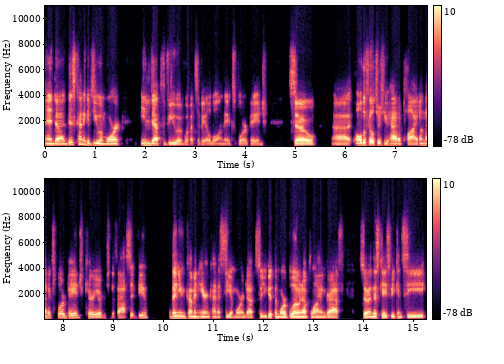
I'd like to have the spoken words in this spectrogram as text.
And uh, this kind of gives you a more in-depth view of what's available on the Explore page. So uh, all the filters you had applied on that Explore page carry over to the facet view. Then you can come in here and kind of see it more in depth. So you get the more blown up line graph. So in this case, we can see,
